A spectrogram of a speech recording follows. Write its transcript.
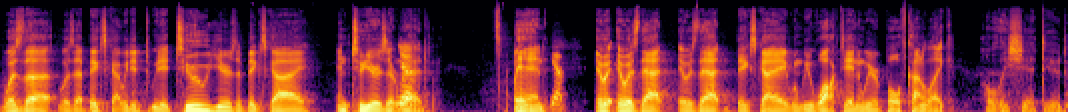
was the was at Big Sky. We did we did two years at Big Sky and two years at Yep. Red, and Yep. it, it was that it was that Big Sky when we walked in and we were both kind of like, holy shit, dude,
